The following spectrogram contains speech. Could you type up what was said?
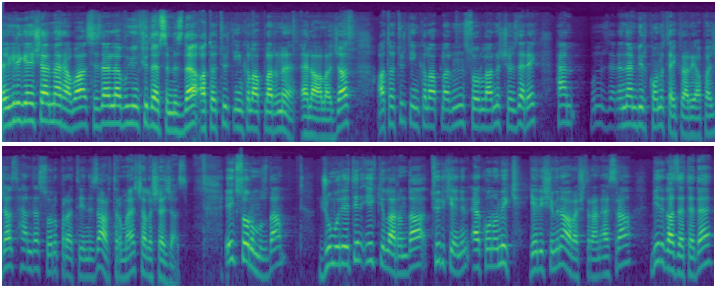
Sevgili gençler merhaba. Sizlerle bugünkü dersimizde Atatürk inkılaplarını ele alacağız. Atatürk inkılaplarının sorularını çözerek hem bunun üzerinden bir konu tekrar yapacağız hem de soru pratiğinizi artırmaya çalışacağız. İlk sorumuzda Cumhuriyet'in ilk yıllarında Türkiye'nin ekonomik gelişimini araştıran Esra bir gazetede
